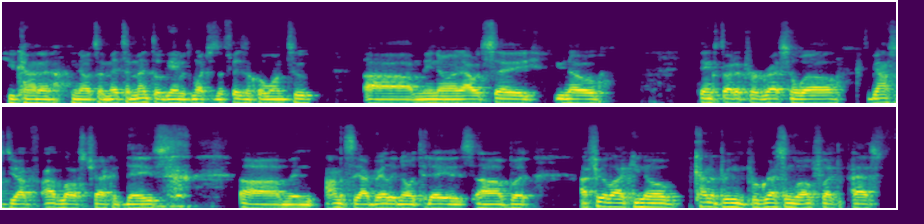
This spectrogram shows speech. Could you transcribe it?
you kind of you know it's a it's a mental game as much as a physical one too. Um, you know, and I would say you know things started progressing well. To be honest with you, I've I've lost track of days, um, and honestly, I barely know what today is. Uh, but I feel like you know, kind of been progressing well for like the past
